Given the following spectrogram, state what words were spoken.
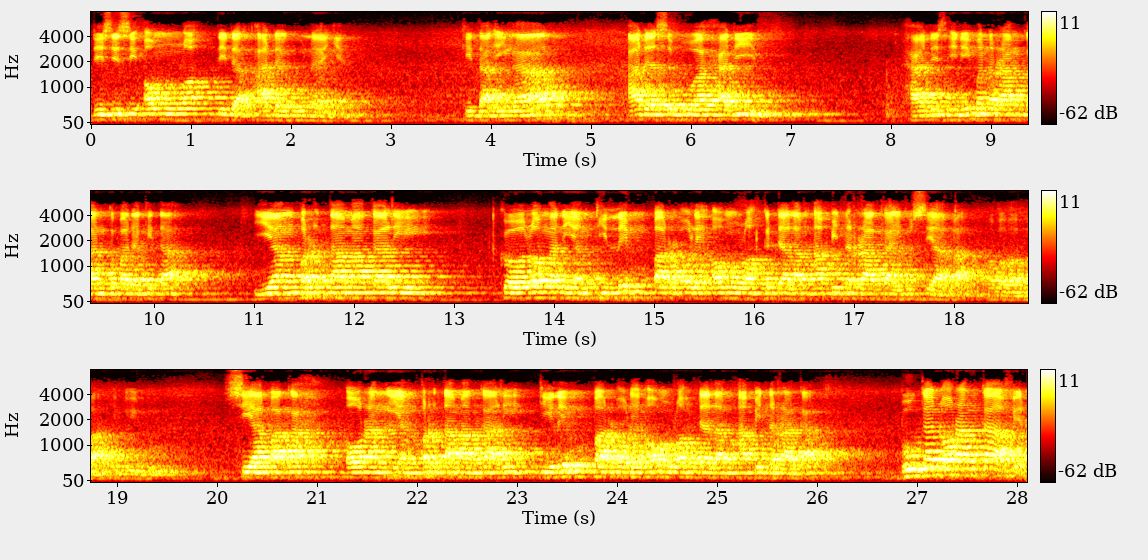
di sisi Allah tidak ada gunanya. Kita ingat ada sebuah hadis. Hadis ini menerangkan kepada kita yang pertama kali golongan yang dilempar oleh Allah ke dalam api neraka itu siapa? Bapak-bapak, ibu-ibu. Siapakah orang yang pertama kali dilempar oleh Allah dalam api neraka? Bukan orang kafir,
